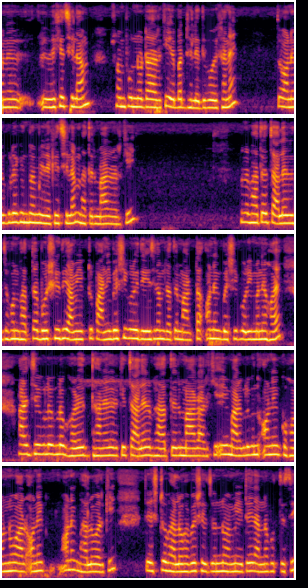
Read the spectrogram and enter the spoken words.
মানে রেখেছিলাম, সম্পূর্ণটা আর কি এবার ঢেলে দেবো এখানে। তো অনেকগুলো কিন্তু আমি রেখেছিলাম ভাতের মার আর কি। মানে ভাতের চালের যখন ভাতটা বসিয়ে দিই, আমি একটু পানি বেশি করে দিয়েছিলাম যাতে মারটা অনেক বেশি পরিমাণে হয়। আর যেগুলো এগুলো ঘরের ধানের আর কি, চালের ভাতের মার আর কি, এই মারগুলো কিন্তু অনেক ঘন আর অনেক অনেক ভালো আর কি, টেস্টও ভালো হবে সেই জন্য আমি এটাই রান্না করতেছি।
